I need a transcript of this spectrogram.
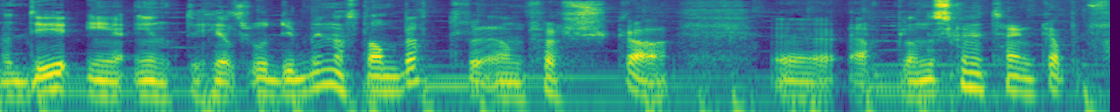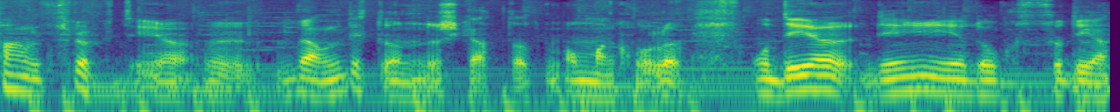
det är inte helt och det blir nästan bättre än färska eh, äpplen. Det ska ni tänka på. Fallfrukt är eh, väldigt underskattat om man kollar. Och det, det är också det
